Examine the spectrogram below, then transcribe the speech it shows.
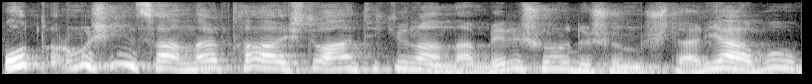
Oturmuş insanlar ta işte antik Yunan'dan beri şunu düşünmüşler. Ya bu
